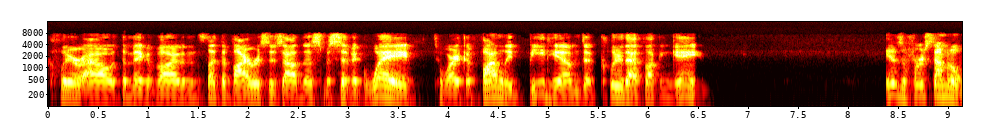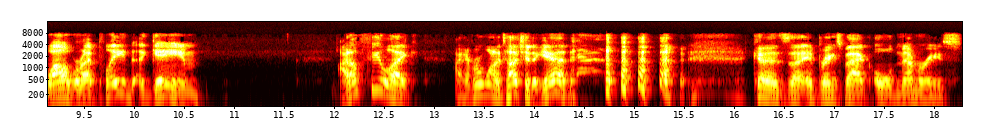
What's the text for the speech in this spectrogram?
clear out the mega vitamins like the viruses out in a specific way to where I could finally beat him to clear that fucking game. It was the first time in a while where I played a game. I don't feel like I ever want to touch it again because uh, it brings back old memories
